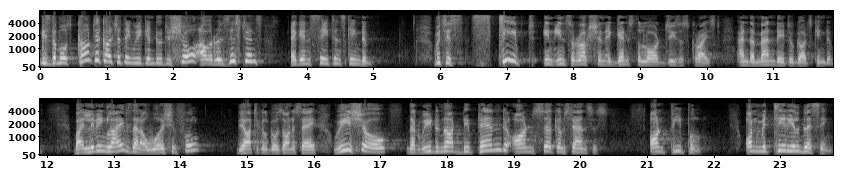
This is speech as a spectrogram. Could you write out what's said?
is the most counterculture thing we can do to show our resistance against Satan's kingdom which is steeped in insurrection against the Lord Jesus Christ and the mandate of God's kingdom. By living lives that are worshipful, the article goes on to say, we show that we do not depend on circumstances, on people, on material blessing,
